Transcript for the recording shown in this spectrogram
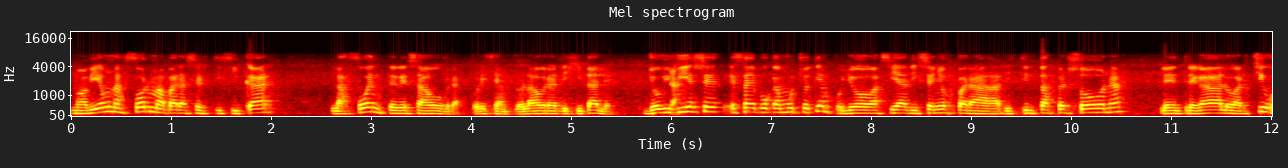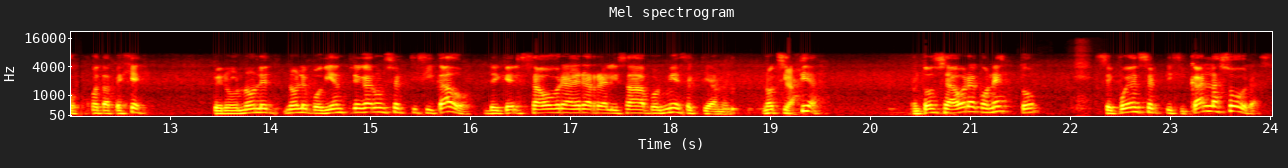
no había una forma para certificar la fuente de esa obra, por ejemplo, las obras digitales. Yo viví ese- esa época mucho tiempo. Yo hacía diseños para distintas personas, le entregaba los archivos JPG, pero no le, no le podía entregar un certificado de que esa obra era realizada por mí efectivamente. No existía. Entonces ahora con esto se pueden certificar las obras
